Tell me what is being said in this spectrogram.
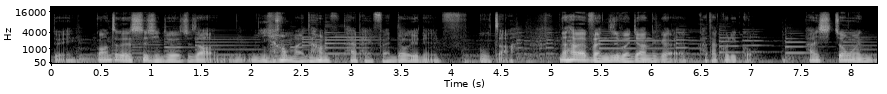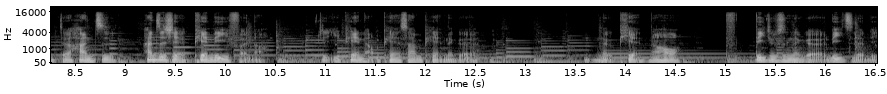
对，光这个事情就会知道，你要买到太白粉都有点复杂。那太白粉日文叫那个卡塔库里狗，它是中文的汉字，汉字写片粒粉啊，就一片、两片、三片那个那个片，然后粒就是那个粒子的粒，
